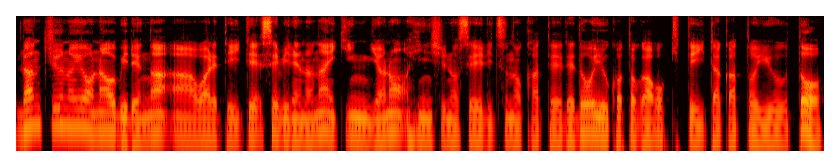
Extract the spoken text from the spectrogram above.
卵虫のような尾びれが割れていて背びれのない金魚の品種の成立の過程でどういうことが起きていたかというと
